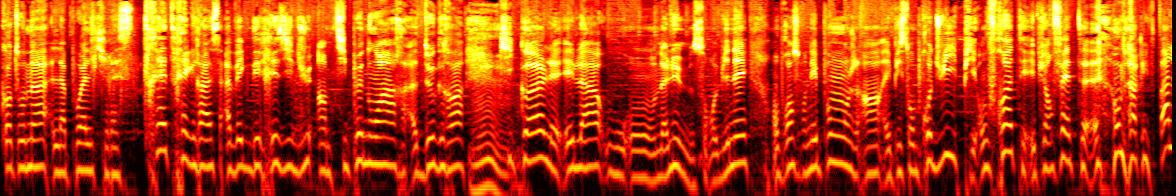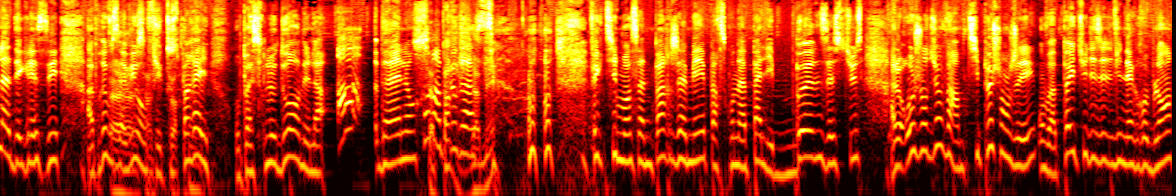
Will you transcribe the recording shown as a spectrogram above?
Quand on a la poêle qui reste très très grasse, avec des résidus un petit peu noirs de gras Mmh. qui collent, et là où on allume son robinet, on prend son éponge, hein, et puis son produit, puis on frotte, et puis en fait, on n'arrive pas à la dégraisser. Après, vous Ah, savez, on fait tous pareil. On passe le doigt, on est là, ah, ben elle est encore Ça un peu grasse. jamais. Effectivement, ça ne part jamais parce qu'on n'a pas les bonnes astuces. Alors aujourd'hui, on va un petit peu changer. On va pas utiliser de vinaigre blanc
